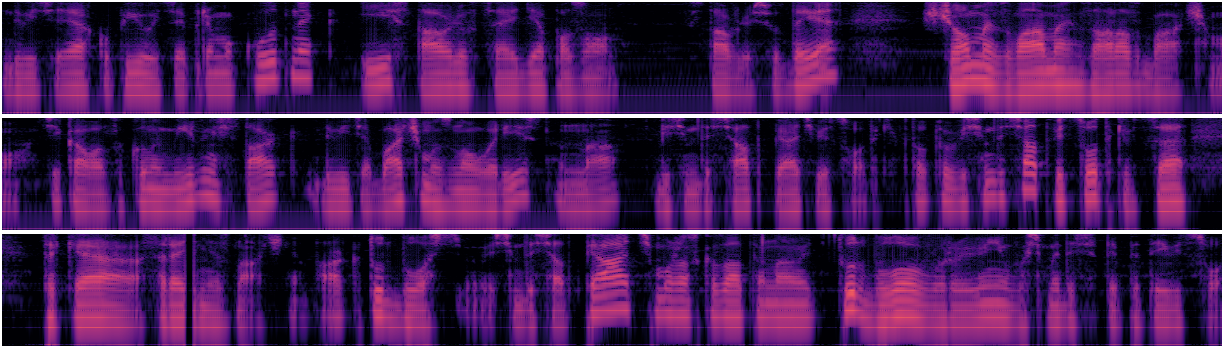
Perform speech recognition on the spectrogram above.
Дивіться, я копіюю цей прямокутник і ставлю в цей діапазон. Ставлю сюди. Що ми з вами зараз бачимо? Цікава закономірність, так? Дивіться, бачимо знову ріст на 85%. Тобто 80% це таке середнє значення. Так? Тут було 75, можна сказати навіть. Тут було в районі 85%.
